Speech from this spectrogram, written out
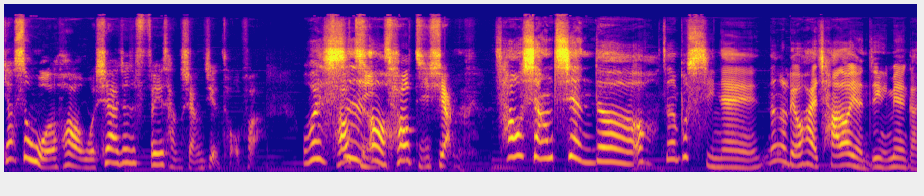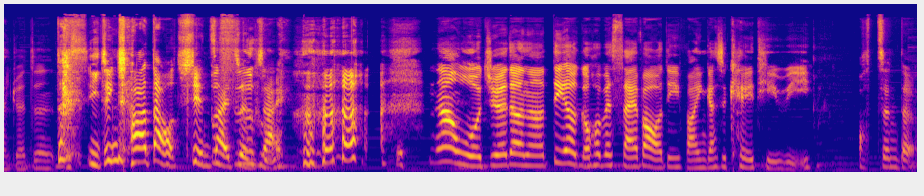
要是我的话，我现在就是非常想剪头发。我也是哦，超级想，超想剪的哦，真的不行哎，那个刘海插到眼睛里面的感觉真的，对，已经插到现在正在。那我觉得呢，第二个会被塞爆的地方应该是 KTV 哦，真的，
